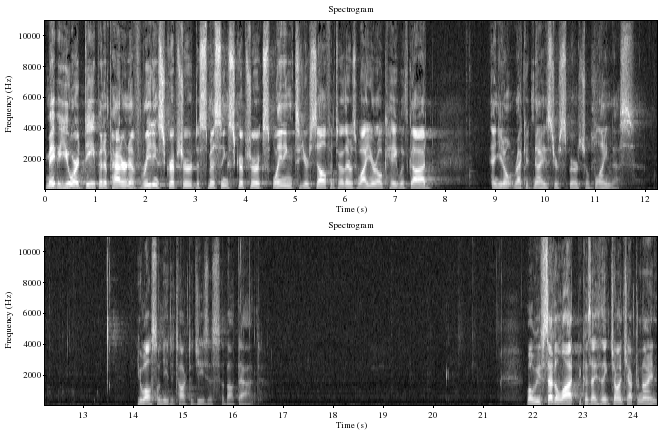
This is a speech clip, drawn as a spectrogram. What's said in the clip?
Maybe you are deep in a pattern of reading Scripture, dismissing Scripture, explaining to yourself and to others why you're okay with God, and you don't recognize your spiritual blindness. You also need to talk to Jesus about that. Well, we've said a lot because I think John chapter 9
